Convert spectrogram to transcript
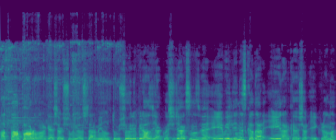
Hatta pardon arkadaşlar şunu göstermeyi unuttum. Şöyle biraz yaklaşacaksınız ve eğebildiğiniz kadar eğin arkadaşlar ekranı.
